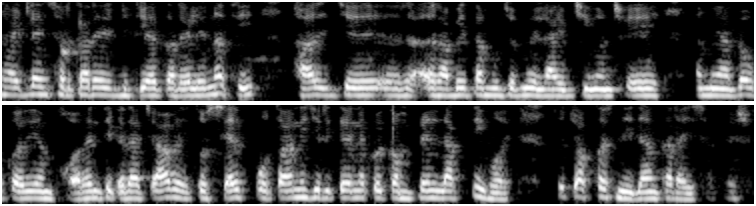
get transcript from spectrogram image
ગાઈડલાઈન સરકારે ડિક્લેર કરેલી નથી. હાલ જે રાબેતા મુજબનું લાઈવ જીવન છે એ અમે અગાઉ કહ્યું એમ ફોરેનથી કદાચ આવે તો સેલ્ફ પોતાની જ રીતે એને કોઈ કમ્પ્લેન લાગતી હોય તો ચોક્કસ નિદાન કરાવી શકે છે.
